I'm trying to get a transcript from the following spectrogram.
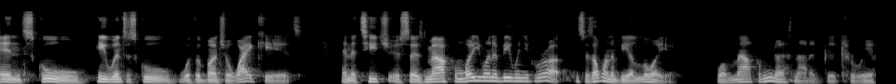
in school, he went to school with a bunch of white kids, and the teacher says, Malcolm, what do you want to be when you grow up? He says, I want to be a lawyer. Well, Malcolm, you know, that's not a good career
